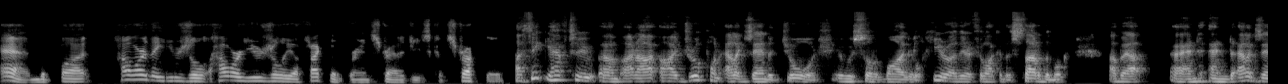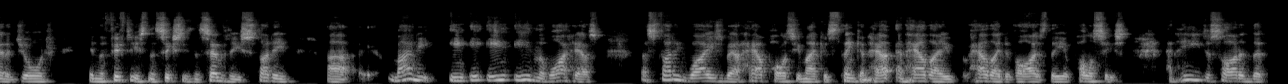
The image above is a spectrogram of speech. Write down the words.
end. But how are they usual? How are usually effective grand strategies constructed? I think you have to, um, and I, I drew upon Alexander George, who was sort of my little hero there, if you like, at the start of the book, about and and Alexander George in the 50s and the 60s and the 70s studied uh, mainly in, in, in, the White House, uh, studied ways about how policymakers think and how and how they how they devise their policies. And he decided that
